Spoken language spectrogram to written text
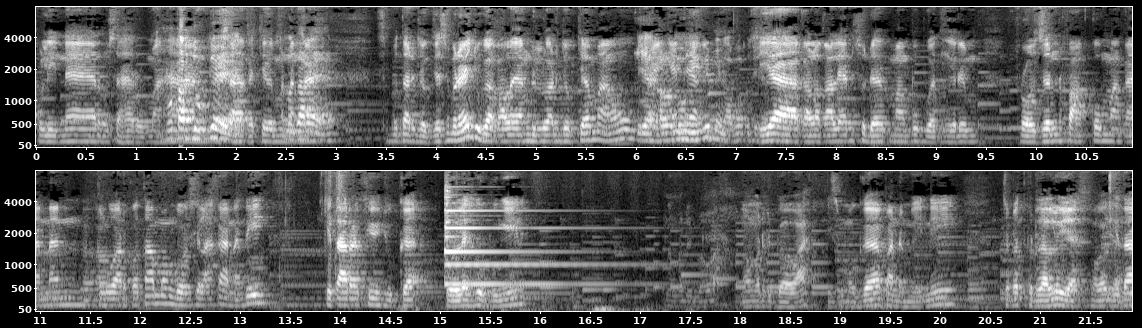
kuliner, usaha rumahan, Seputar Jogja ya? usaha kecil Sementara menengah. ya? Seputar Jogja. Sebenarnya juga kalau yang di luar Jogja mau Iya, kalau pengen mau ya- ngirim ya apa-apa sih. Iya, kalau kalian sudah mampu buat ngirim frozen vakum makanan keluar kota monggo silahkan nanti kita review juga. Boleh hubungi Nomor di bawah. nomor di bawah. Semoga pandemi ini cepat berlalu ya. Semoga kita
